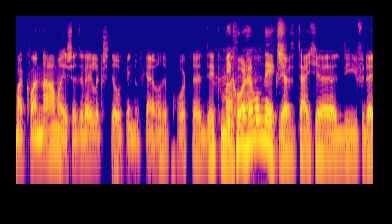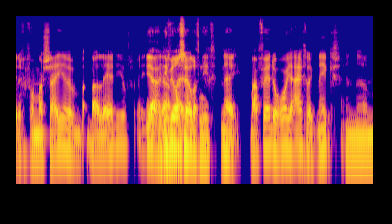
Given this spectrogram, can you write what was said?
Maar qua namen is het redelijk stil. Ik weet niet of jij wat hebt gehoord, eh, Dick. Maar Ik hoor helemaal niks. je hebt een tijdje die verdediger van Marseille, Ba- Balerdi of ja, die wil maar- zelf niet. Nee, maar verder hoor je eigenlijk niks. En ehm,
